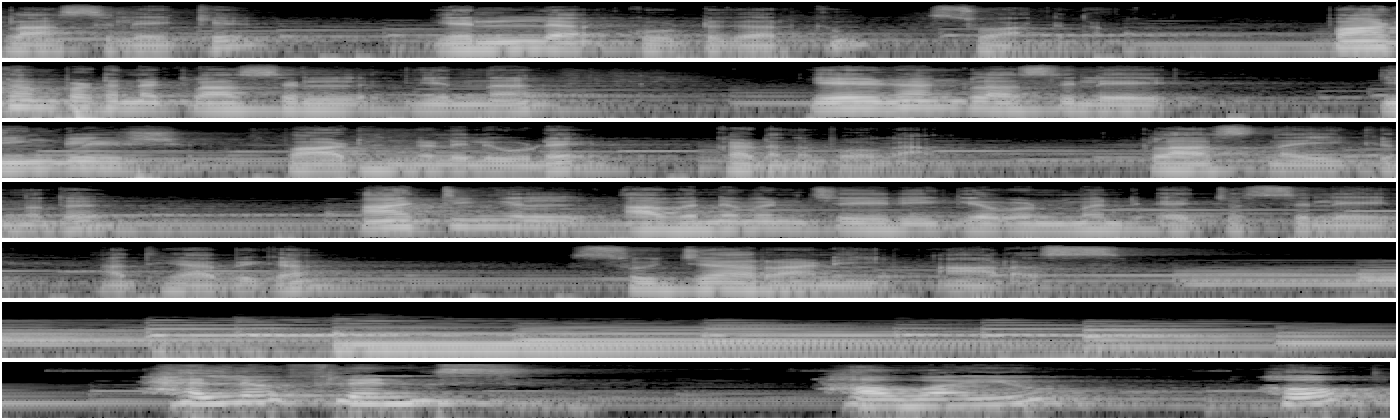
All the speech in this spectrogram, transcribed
ക്ലാസ്സിലേക്ക് എല്ലാ കൂട്ടുകാർക്കും സ്വാഗതം. പാഠം പഠന ക്ലാസ്സിൽ ഇന്ന് ഏഴാം ക്ലാസ്സിലെ ഇംഗ്ലീഷ് പാഠങ്ങളിലൂടെ കടന്നു പോകാം ക്ലാസ് നയിക്കുന്നത് ആറ്റിങ്ങൽ അവനവൻചേരി ഗവൺമെന്റ് എച്ച് എസിലെ അധ്യാപിക Suja Rani R S. Hello friends how are you hope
